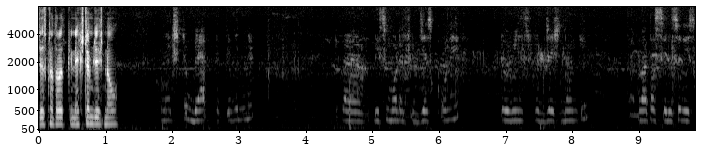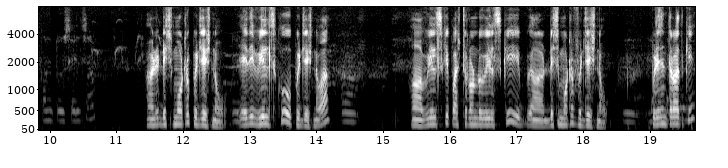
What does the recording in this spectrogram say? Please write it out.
చేసుకున్న తర్వాత నెక్స్ట్ టైం చేసినావు? నెక్స్ట్ బ్యాక్ తిప్పి దీన్ని ఇక్కడ డిస్ మోటార్ ఫిట్ చేసుకొని టూ వీల్స్ ఫిట్ చేసి దానికి తర్వాత సెల్స్ తీసుకొని టూ సెల్స్ అంటే డిష్ మోటార్ ఫిట్ చేసినావు. ఏది? వీల్స్కు ఫిట్ చేసినావా? వీల్స్కి ఫస్ట్ రెండు వీల్స్కి డిష్ మోటార్ ఫిట్ చేసినావు. ఫిట్ చేసిన తర్వాతకి?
